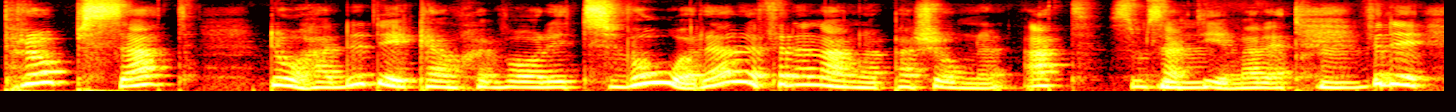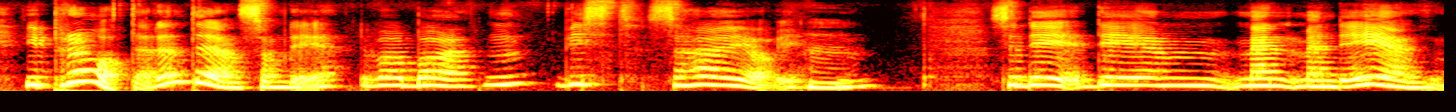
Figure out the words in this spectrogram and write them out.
propsat då hade det kanske varit svårare för den andra personen att som sagt mm. ge mig rätt. Mm. För det, vi pratade inte ens om det. Det var bara, mm, visst, så här gör vi. Mm. mm. Så det, det, men, men det är en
